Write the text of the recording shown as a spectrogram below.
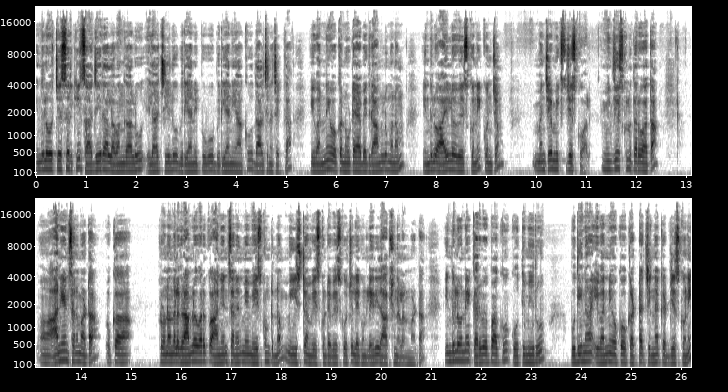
ఇందులో వచ్చేసరికి సాజీరా లవంగాలు ఇలాచీలు బిర్యానీ పువ్వు బిర్యానీ ఆకు దాల్చిన చెక్క ఇవన్నీ ఒక నూట యాభై గ్రాములు మనం ఇందులో ఆయిల్లో వేసుకొని కొంచెం మంచిగా మిక్స్ చేసుకోవాలి. మిక్స్ చేసుకున్న తర్వాత ఆనియన్స్ అనమాట ఒక రెండు వందల గ్రాముల వరకు ఆనియన్స్ అనేది మేము వేసుకుంటున్నాం. మీ ఇష్టం వేసుకుంటే వేసుకోవచ్చు లేకుంటే లేదు ఇది ఆప్షనల్ అనమాట ఇందులోనే కరివేపాకు కొత్తిమీర పుదీనా ఇవన్నీ ఒక్కొక్క కట్ట చిన్న కట్ చేసుకొని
